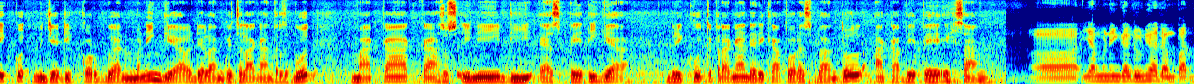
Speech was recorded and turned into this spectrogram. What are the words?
ikut menjadi korban meninggal dalam kecelakaan tersebut, maka kasus ini di SP3 Berikut keterangan dari Kapolres Bantul AKBP Ihsan. Uh, yang meninggal dunia ada 14,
